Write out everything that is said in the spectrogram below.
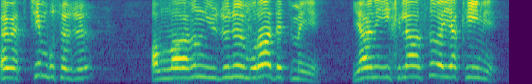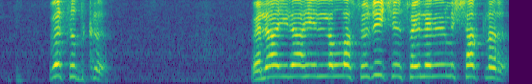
Evet, kim bu sözü? Allah'ın yüzünü murad etmeyi, yani ihlası ve yakini ve sıdkı ve la ilahe illallah sözü için söylenilmiş şartları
